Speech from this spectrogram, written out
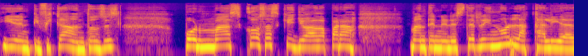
identificado. Entonces, por más cosas que yo haga para mantener este ritmo, la calidad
